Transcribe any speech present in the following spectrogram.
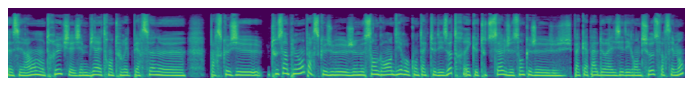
Euh, C'est vraiment mon truc. J'ai- J'aime bien être entourée de personnes euh, parce que je, tout simplement parce que que je, me sens grandir au contact des autres et que toute seule, je sens que je ne suis pas capable de réaliser des grandes choses forcément.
